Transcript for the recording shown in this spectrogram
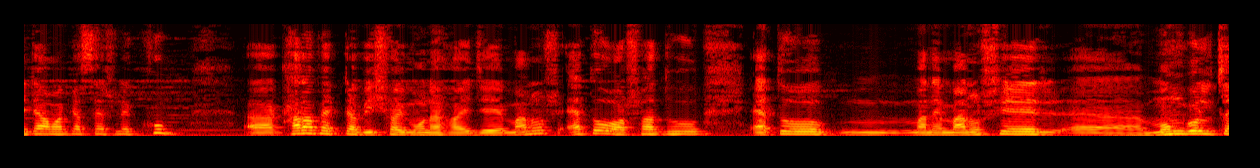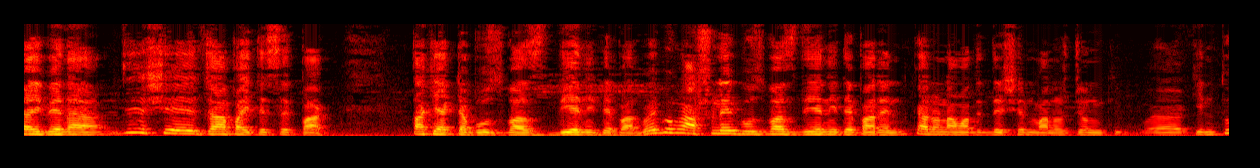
এটা আমার কাছে আসলে খুব খারাপ একটা বিষয় মনে হয় যে মানুষ এত অসাধু, এত মানে মানুষের মঙ্গল চাইবে না যে সে যা পাইতেছে পাক। তাকে একটা বুঝবাজ দিয়ে নিতে পারব এবং আসলেই বুঝবাজ দিয়ে নিতে পারেন, কারণ আমাদের দেশের মানুষজন কিন্তু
